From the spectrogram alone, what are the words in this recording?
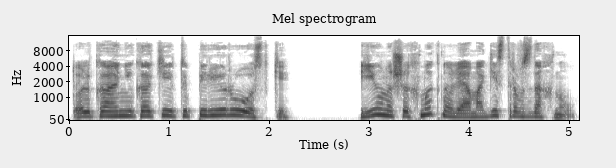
«Только они какие-то переростки». Юноши хмыкнули, а магистр вздохнул.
